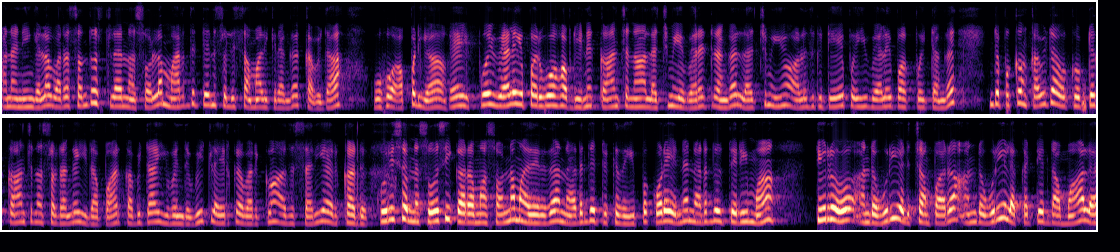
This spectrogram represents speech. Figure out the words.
ஆனால் நீங்கள்லாம் வர சந்தோஷத்தில் நான் சொல்ல மறந்துட்டேன்னு சொல்லி சமாளிக்கிறாங்க கவிதா. ஓஹோ அப்படியா? ஏய் போய் வேலையை பருவோ அப்படின்னு காஞ்சனா லட்சுமியை விரட்டுறாங்க. லட்சுமியும் அழுதுகிட்டே போய் வேலை பார்க்க போயிட்டாங்க. இந்த பக்கம் கவிதாவை கூப்பிட்டு காஞ்சனா சொல்கிறாங்க இதை பார் கவிதா இவன் இந்த வீட்டில் இருக்க வரைக்கும் அது சரியாக இருக்காது. குறி சொன்ன சோசிக்காரமாக சொன்ன மாதிரி தான் நடந்துட்டு இருக்குது. இப்போ கூட என்ன நடந்தது தெரியுமா? திரு அந்த உரி அடித்தான் பாரு அந்த உரியில் கட்டியிருந்த மாலை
